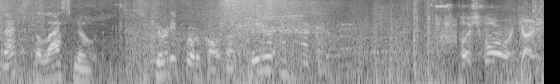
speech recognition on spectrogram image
That's the last node. Security protocols are clear and hackable. Push forward, Guardian.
